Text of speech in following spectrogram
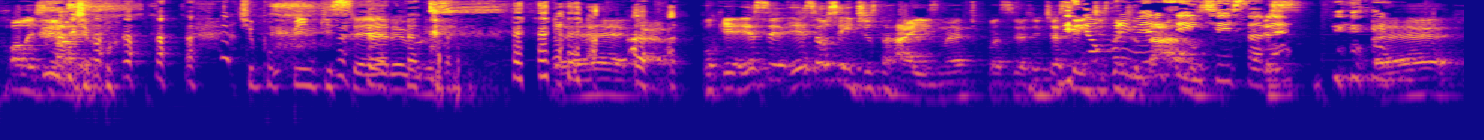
rola isso lá. tipo, tipo Pink Cérebro. É, cara. Porque esse, esse é o cientista raiz, né? Tipo assim, a gente é esse cientista é o primeiro de dados. cientista, né? Esse, é,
